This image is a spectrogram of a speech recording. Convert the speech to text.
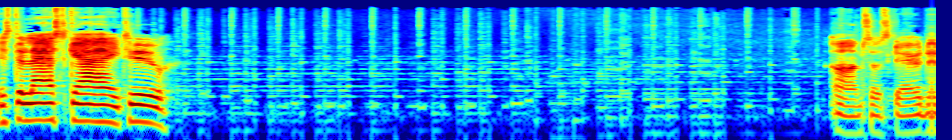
It's the last guy, too. Oh, I'm so scared.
